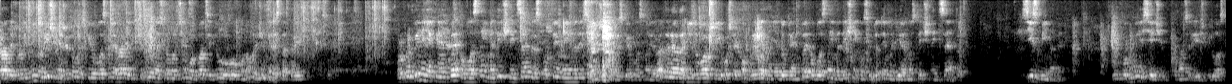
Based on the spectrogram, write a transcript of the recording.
ради про відміну рішення Житомирської обласної ради від 14.07.22 року номер 403 про припинення КНП обласний медичний центр спортивної медицини Житомирської обласної ради, реорганізувавши його шляхом приєднання до КНП обласний медичний консультативно-діагностичний центр зі змінами. Інформує Сєчин Роман Сергійович, будь ласка.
